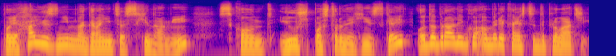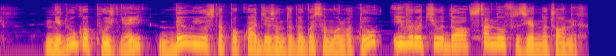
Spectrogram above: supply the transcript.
pojechali z nim na granicę z Chinami, skąd już po stronie chińskiej odebrali go amerykańscy dyplomaci. Niedługo później był już na pokładzie rządowego samolotu i wrócił do Stanów Zjednoczonych.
